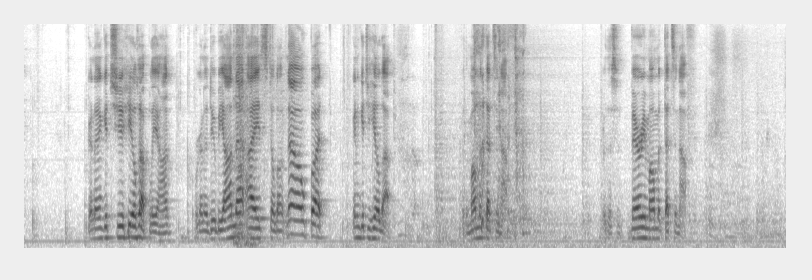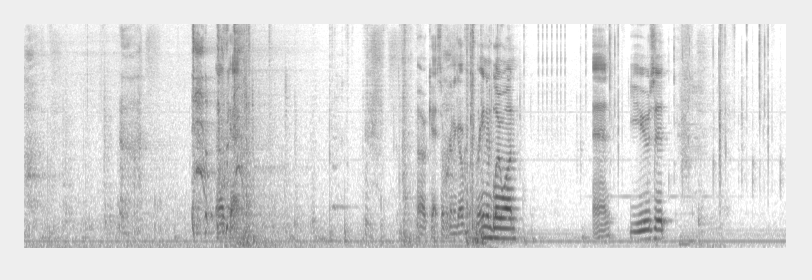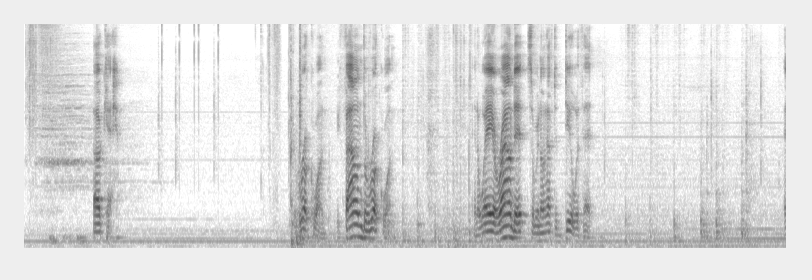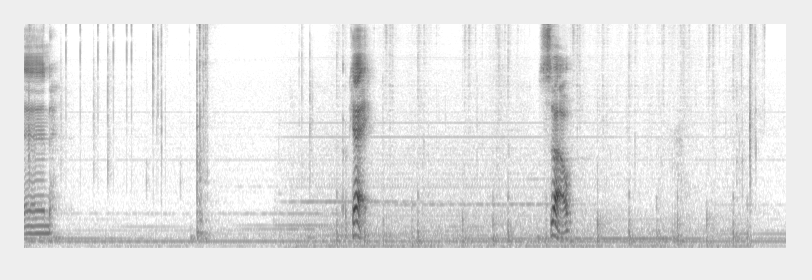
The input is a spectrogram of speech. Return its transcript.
Gonna get you healed up, Leon. We're gonna do beyond that, I still don't know, but I'm gonna get you healed up. For the moment, that's enough. For this very moment, that's enough. Okay. Okay, so we're gonna go for the green and blue one. And use it. Okay. The rook one. We found the rook one. And a way around it so we don't have to deal with it. And... Okay. So,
